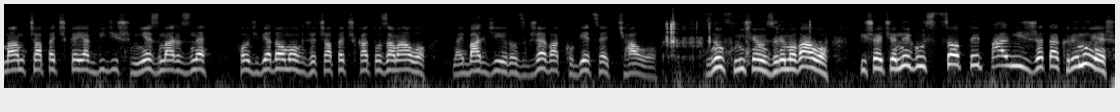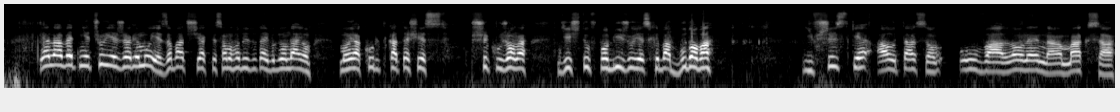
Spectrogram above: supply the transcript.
Mam czapeczkę, jak widzisz, nie zmarznę, choć wiadomo, że czapeczka to za mało. Najbardziej rozgrzewa kobiece ciało. Znów mi się zrymowało. Piszecie, Nygus, co ty palisz, że tak rymujesz? Ja nawet nie czuję, że rymuję. Zobaczcie, jak te samochody tutaj wyglądają. Moja kurtka też jest przykurzona. Gdzieś tu w pobliżu jest chyba budowa. I wszystkie auta są uwalone na maksa.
